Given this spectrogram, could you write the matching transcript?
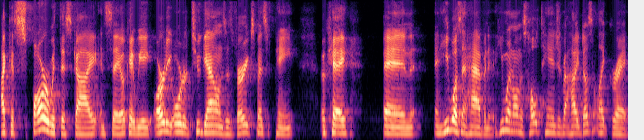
I could spar with this guy and say, okay, we already ordered two gallons of very expensive paint. Okay. And and he wasn't having it. He went on this whole tangent about how he doesn't like gray.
